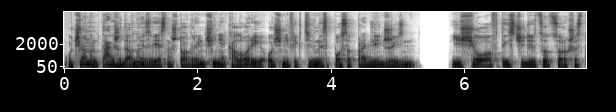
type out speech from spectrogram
Ученым также давно известно, что ограничение калорий – очень эффективный способ продлить жизнь. Еще в 1946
